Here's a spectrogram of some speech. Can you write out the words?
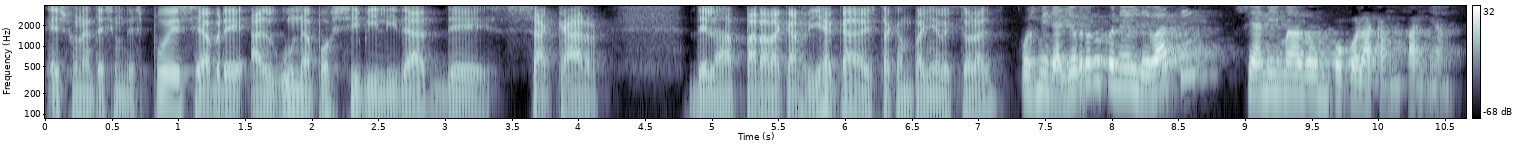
es un antes y un después. ¿Se abre alguna posibilidad de sacar de la parada cardíaca a esta campaña electoral? Pues mira, yo creo que con el debate se ha animado un poco la campaña.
